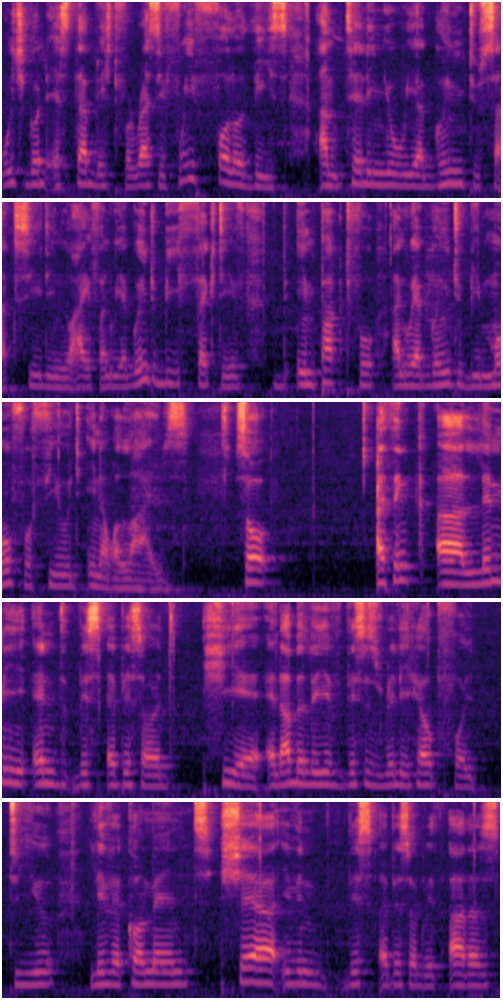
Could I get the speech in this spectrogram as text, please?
which god established for us if we follow this i'm telling you we are going to succeed in life and we are going to be effective impactful and we are going to be more fulfilled in our lives. So I think uh, let me end this episode here, and I believe this is really helpful to you. Leave a comment, share even this episode with others,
